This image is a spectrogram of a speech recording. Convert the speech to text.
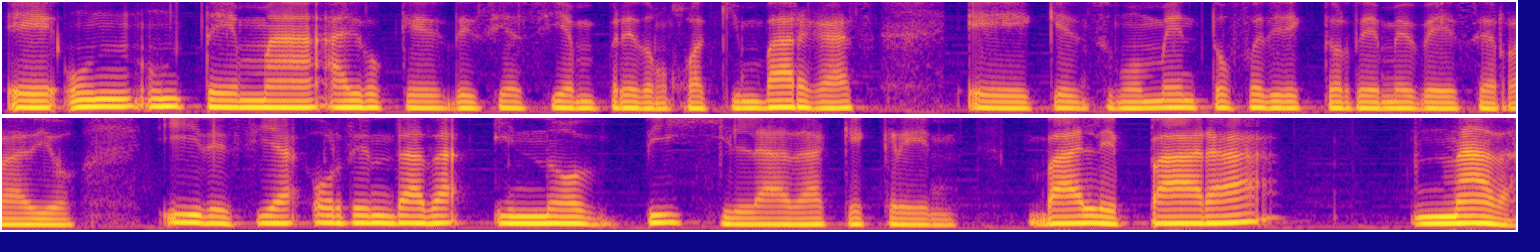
eh, un, un, tema, algo que decía siempre don Joaquín Vargas, eh, que en su momento fue director de MBS Radio y decía orden dada y no vigilada, ¿qué creen? Vale para nada.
